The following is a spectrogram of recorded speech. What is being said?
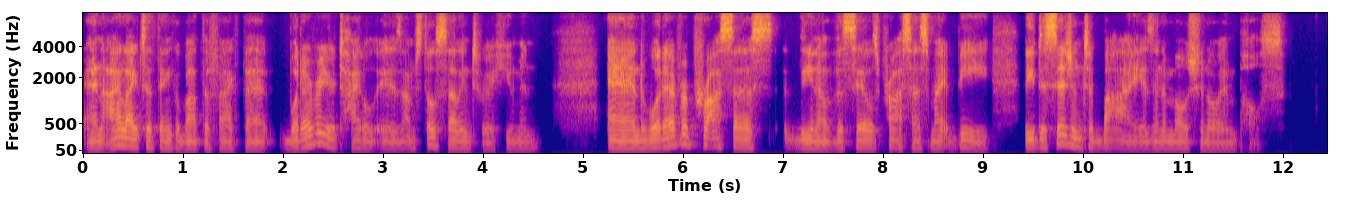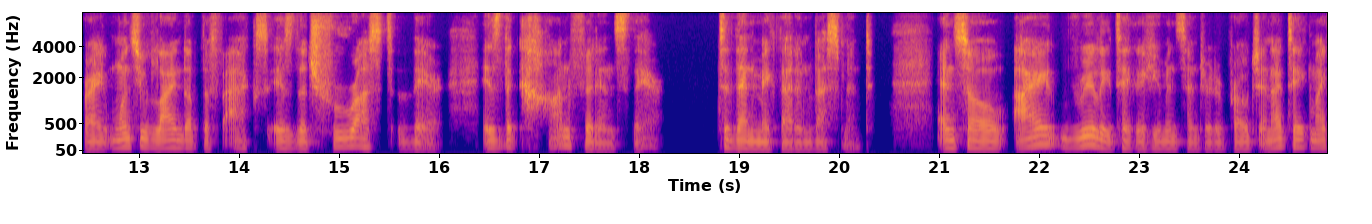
And I like to think about the fact that whatever your title is, I'm still selling to a human. And whatever process, you know, the sales process might be, the decision to buy is an emotional impulse, right? Once you've lined up the facts, is the trust there? Is the confidence there to then make that investment? And so I really take a human centered approach and I take my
